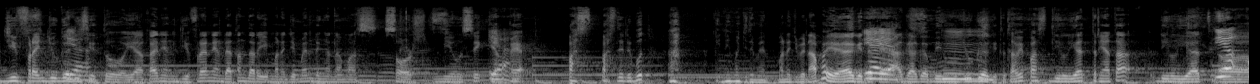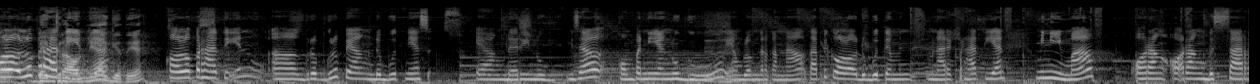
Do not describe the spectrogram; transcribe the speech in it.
Gfriend juga di Iya. situ ya kan yang Gfriend yang datang dari manajemen dengan nama Source Music yang Iya. kayak pas pas dia debut, hah ini manajemen manajemen apa ya gitu Iya, kayak iya. agak-agak bingung juga gitu. Tapi pas dilihat ternyata dilihat Iya, uh, kalau lu perhatiin backgroundnya ya. gitu ya. Kalau perhatiin uh, grup-grup yang debutnya yang dari Nugu, misal company yang Nugu yang belum terkenal, tapi kalau debutnya men- menarik perhatian, minimal orang-orang besar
